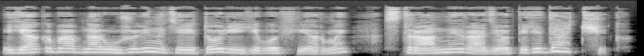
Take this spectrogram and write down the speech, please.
якобы обнаружили на территории его фермы странный радиопередатчик.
